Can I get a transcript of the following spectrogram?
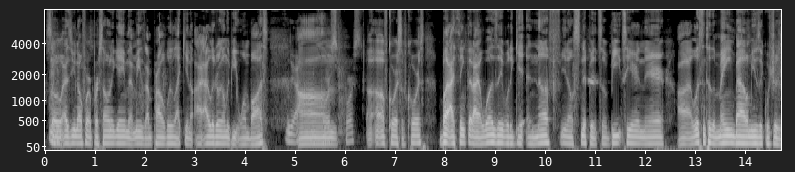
so Mhm. as you know, for a Persona game, that means I'm probably like you know I, I literally only beat one boss. Yeah, Um, of course, of course. Uh, of course, of course. But I think that I was able to get enough, you know, snippets of beats here and there. Uh, I listened to the main battle music, which is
